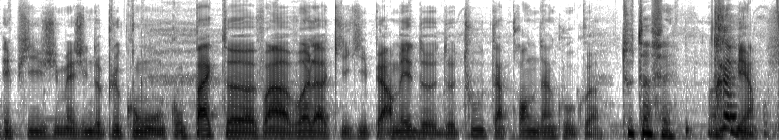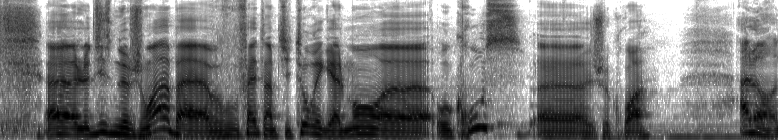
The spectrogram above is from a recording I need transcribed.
Et puis j'imagine de plus com- compact, euh, voilà, qui, qui permet de, de tout apprendre d'un coup quoi. Tout à fait. Très bien. Euh, le 19 juin, bah, vous faites un petit tour également euh, au Crous, je crois. Alors,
